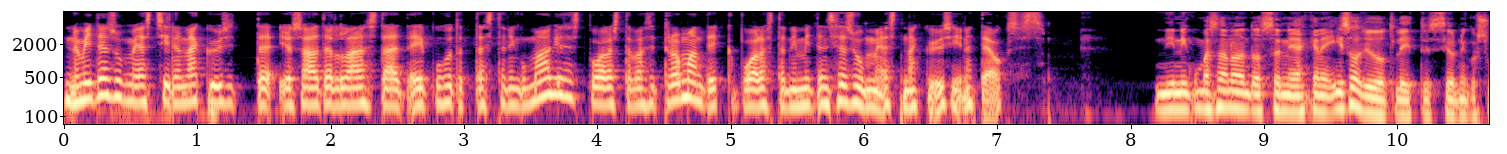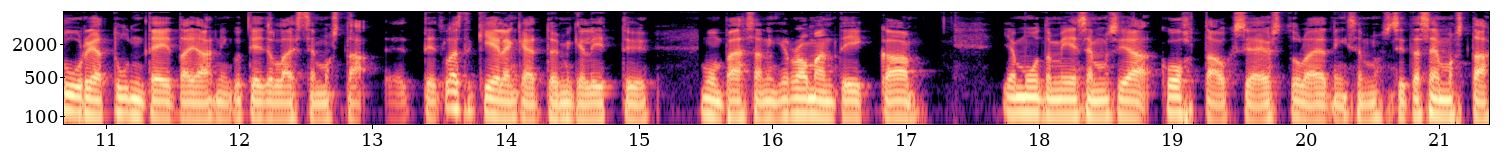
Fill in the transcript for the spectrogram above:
No miten sun mielestä siinä näkyy sitten, jos ajatellaan sitä, että ei puhuta tästä niin kuin maagisesta puolesta, vaan sitten romantiikkapuolesta, niin miten se sun mielestä näkyy siinä teoksessa? Niin, niin kuin mä sanoin tuossa, niin ehkä ne isot jutut liittyy siihen niin suuria tunteita ja niin kuin tietynlaista, semmoista, tietynlaista kielenkäyttöä, mikä liittyy mun päässä ainakin romantiikkaa ja muutamia semmoisia kohtauksia, jos tulee jotenkin semmoista, sitä semmoista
